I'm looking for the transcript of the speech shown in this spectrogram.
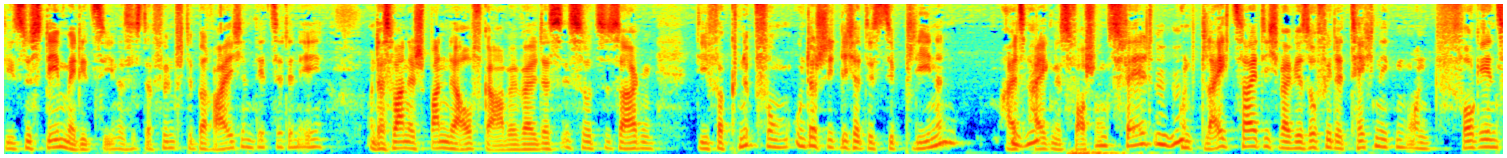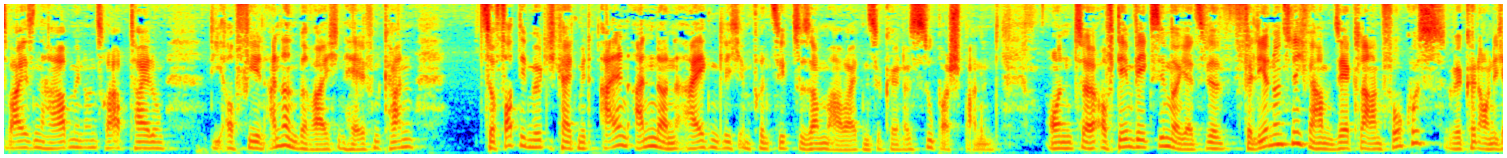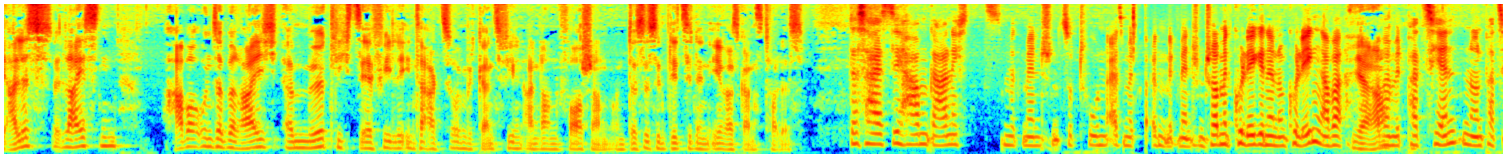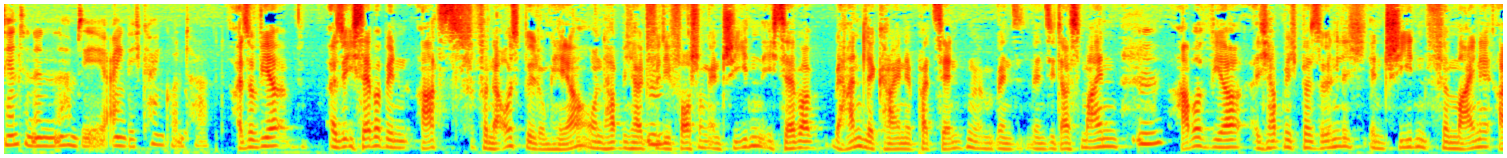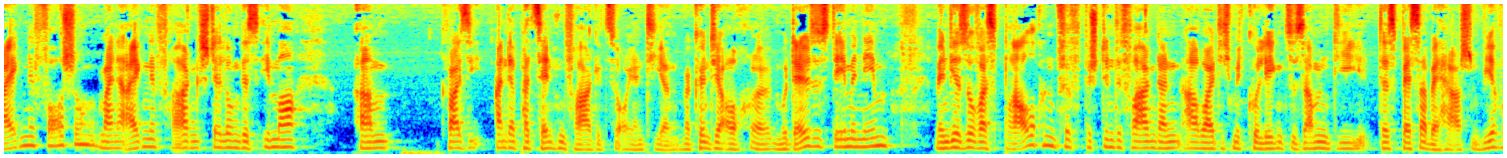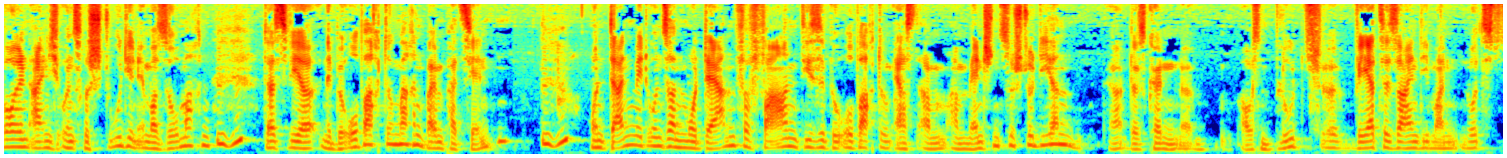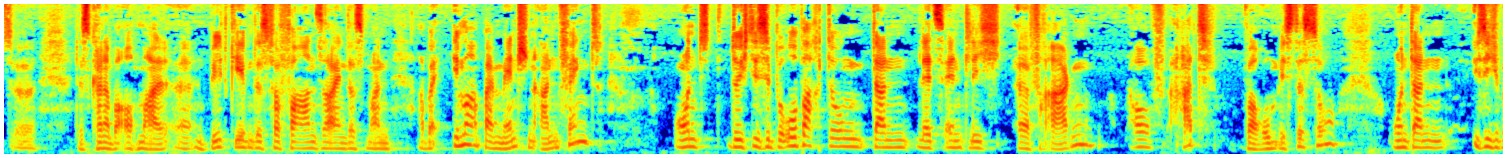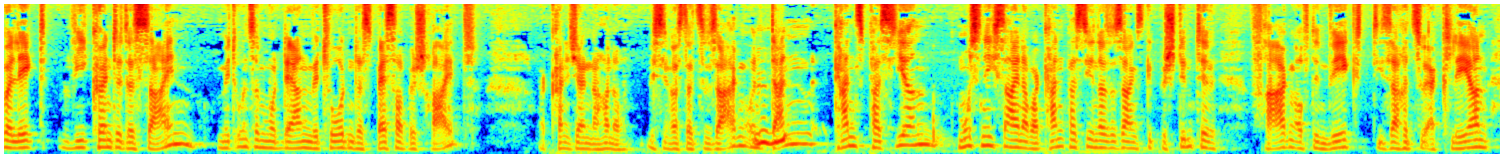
Die Systemmedizin, das ist der fünfte Bereich im DZNE. Und das war eine spannende Aufgabe, weil das ist sozusagen die Verknüpfung unterschiedlicher Disziplinen als mhm. eigenes Forschungsfeld mhm. und gleichzeitig, weil wir so viele Techniken und Vorgehensweisen haben in unserer Abteilung, die auch vielen anderen Bereichen helfen kann, sofort die Möglichkeit, mit allen anderen eigentlich im Prinzip zusammenarbeiten zu können. Das ist super spannend. Und äh, auf dem Weg sind wir jetzt. Wir verlieren uns nicht, wir haben einen sehr klaren Fokus, wir können auch nicht alles leisten, aber unser Bereich ermöglicht sehr viele Interaktionen mit ganz vielen anderen Forschern. Und das ist im DCNE was ganz Tolles. Das heißt, Sie haben gar nichts mit Menschen zu tun, also mit, äh, mit Menschen schon, mit Kolleginnen und Kollegen, aber, ja. aber mit Patienten und Patientinnen haben Sie eigentlich keinen Kontakt. Also wir, also ich selber bin Arzt von der Ausbildung her und habe mich halt mhm. für die Forschung entschieden. Ich selber behandle keine Patienten, wenn, wenn Sie das meinen. Mhm. Aber wir, ich habe mich persönlich entschieden für meine eigene Forschung, meine eigene Fragestellung, das immer ähm, quasi an der Patientenfrage zu orientieren. Man könnte ja auch äh, Modellsysteme nehmen. Wenn wir sowas brauchen für bestimmte Fragen, dann arbeite ich mit Kollegen zusammen, die das besser beherrschen. Wir wollen eigentlich unsere Studien immer so machen, mhm. dass wir eine Beobachtung machen beim Patienten mhm. und dann mit unseren modernen Verfahren diese Beobachtung erst am, am Menschen zu studieren. Ja, das können äh, aus dem Blutwerte äh, sein, die man nutzt. Äh, das kann aber auch mal äh, ein bildgebendes Verfahren sein, dass man aber immer beim Menschen anfängt und durch diese Beobachtung dann letztendlich äh, Fragen auf hat. Warum ist das so? Und dann sich überlegt, wie könnte das sein, mit unseren modernen Methoden das besser beschreibt da kann ich ja nachher noch ein bisschen was dazu sagen. Und mhm. dann kann es passieren, muss nicht sein, aber kann passieren, dass wir sagen, es gibt bestimmte Fragen auf dem Weg, die Sache zu erklären,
